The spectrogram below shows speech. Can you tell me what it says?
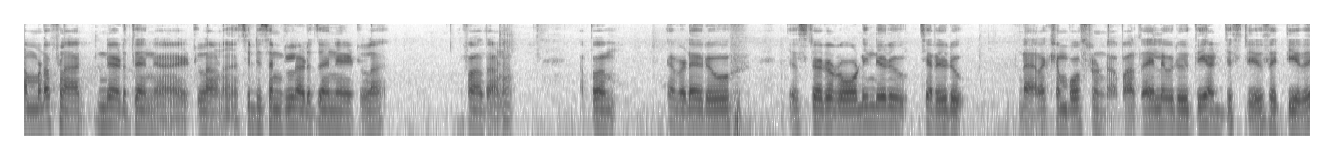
നമ്മുടെ ഫ്ലാറ്റിന്റെ അടുത്ത് തന്നെ ആയിട്ടുള്ളതാണ്. സിറ്റി സെന്ററിൽ അടുത്ത് തന്നെ ആയിട്ടുള്ള ഭാഗത്താണ്. അപ്പം ഇവിടെ ഒരു ജസ്റ്റ് ഒരു റോഡിന്റെ ഒരു ചെറിയൊരു ഡയറക്ഷൻ പോസ്റ്റർ ഉണ്ട്. അപ്പോൾ അതിൽ ഒരു വിധി അഡ്ജസ്റ്റ് ചെയ്ത് സെറ്റ് ചെയ്ത്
